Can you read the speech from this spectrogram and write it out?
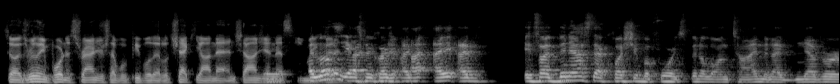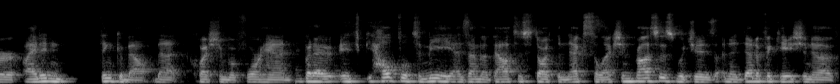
so it's really important to surround yourself with people that'll check you on that and challenge you yeah. this i love that you asked me a question I, I i've if i've been asked that question before it's been a long time and i've never i didn't think about that question beforehand. But I, it's helpful to me as I'm about to start the next selection process, which is an identification of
